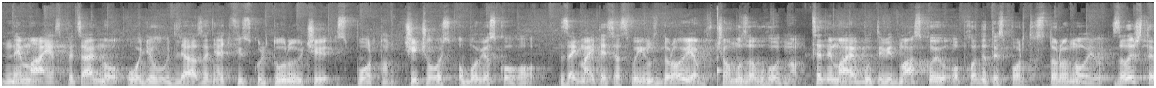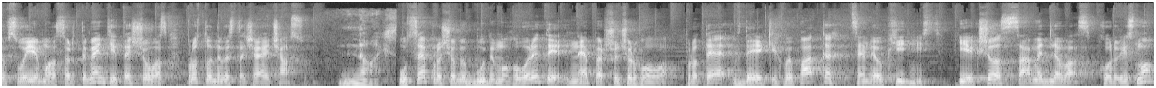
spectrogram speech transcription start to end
Немає спеціального одягу для занять фізкультурою чи спортом, чи чогось обов'язкового. Займайтеся своїм здоров'ям в чому завгодно. Це не має бути відмазкою обходити спорт стороною. Залиште в своєму асортименті те, що у вас просто не вистачає часу. Nice. Усе, про що ми будемо говорити, не першочергово. Проте в деяких випадках це необхідність. І якщо саме для вас корисно,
